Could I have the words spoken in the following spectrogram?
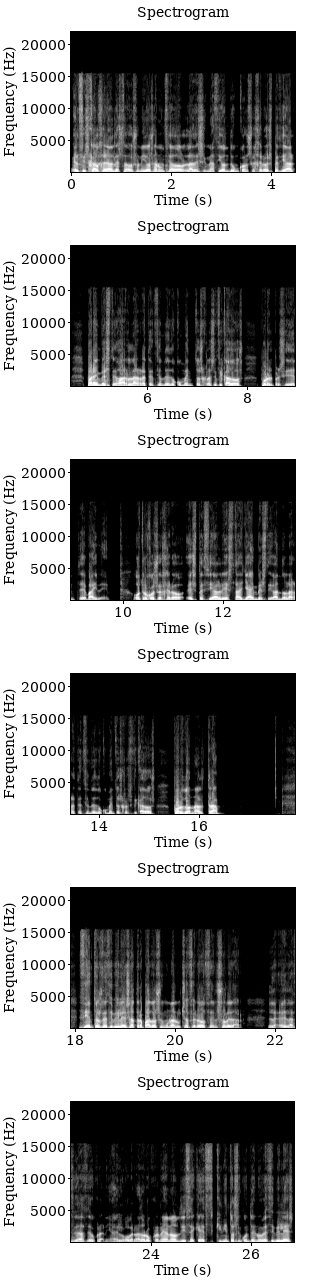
El fiscal general de Estados Unidos ha anunciado la designación de un consejero especial para investigar la retención de documentos clasificados por el presidente Biden. Otro consejero especial está ya investigando la retención de documentos clasificados por Donald Trump. Cientos de civiles atrapados en una lucha feroz en Soledad en la ciudad de Ucrania. El gobernador ucraniano dice que 559 civiles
